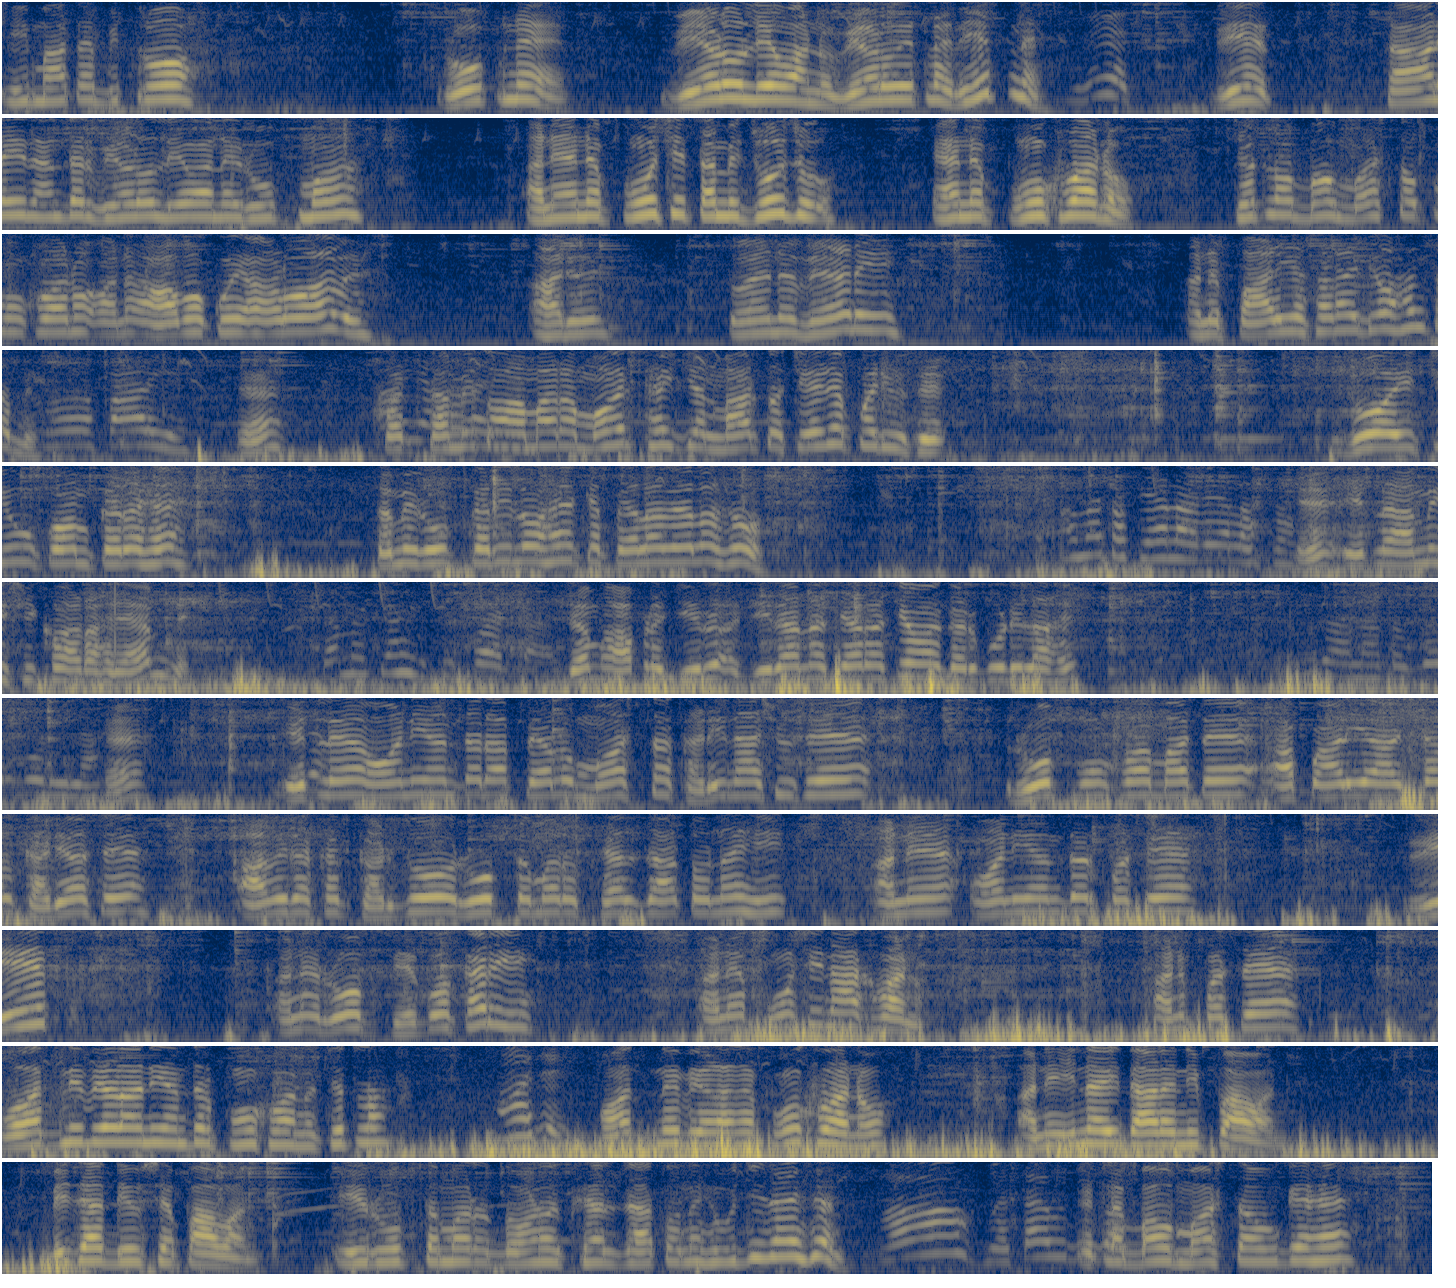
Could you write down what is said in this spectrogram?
એ માટે મિત્રો રોપને વેળો લેવાનો. વેળો એટલે રેત. ને રેત. સાળીને અંદર વેળો લેવાની રૂપમાં અને એને પૂંછી તમે જોજો એને પૂંખવાનો. જેટલો બહુ મસ્ત પૂંખવાનો અને આવો કોઈ આળો આવે આજે તો એને વેણી અને પાળીએ સડાઈ દેવો ને તમે. પાળીએ. હે? પણ તમે તો અમારા મોજ થઈ ગયા ને મારે તો ચેડે પડ્યું છે. જો એ ચેવું કામ કરે હે? તમે રૂપ કરી લો હે કે પહેલા વહેલા છો અમે તો પહેલા વહેલા છો હે એટલે અમે શીખવાડા છે એમ ને? જેમ આપણે જીરા જીરાના ચારા કેવા ગરગુડીલા ગરગોડીલા. હે? એટલે ઓની અંદર આ પેલું મસ્ત ઘડી નાખ્યું છે. રોપ મૂકવા માટે આ પાળિયા અસલ ઘડ્યા છે. આવી વખત કરજો રોપ તમારો ફેલ જાતો નહીં. અને ઓની અંદર પછી રેત અને રોપ ભેગો કરી અને પૂંછી નાખવાનો. અને પછી પોદની વેળાની અંદર પૂંખવાનો કેટલા? પોદની વેળાને પોંખવાનો અને એના દાડે નહીં પાવાનું. બીજા દિવસે પાવાનું. એ રૂપ તમારો દોણો ફેલ જાતો નહીં ઉજી જાય છે ને. એટલે બહુ મસ્ત ઉગે છે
